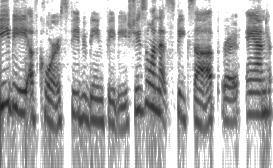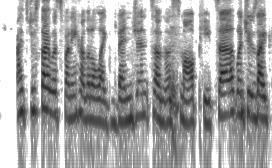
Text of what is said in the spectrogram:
Phoebe, of course, Phoebe being Phoebe, she's the one that speaks up. right. And I just thought it was funny her little like vengeance on the small pizza when she was like,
